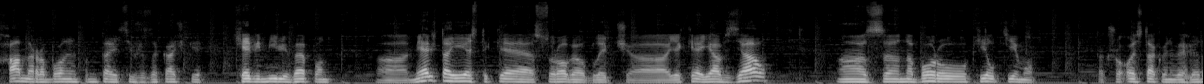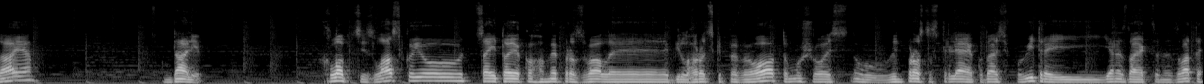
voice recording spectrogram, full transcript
Хаммер, або не пам'ятаю ці вже закачки Heavy Melee Weapon. Мельта є таке сурове обличчя, яке я взяв з набору Kill Team. Так що ось так він виглядає. Далі. Хлопці з ласкою, цей той, якого ми прозвали Білгородське ПВО, тому що ось ну, він просто стріляє кудись в повітря, і я не знаю, як це назвати.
